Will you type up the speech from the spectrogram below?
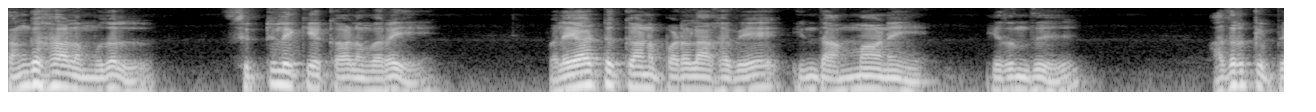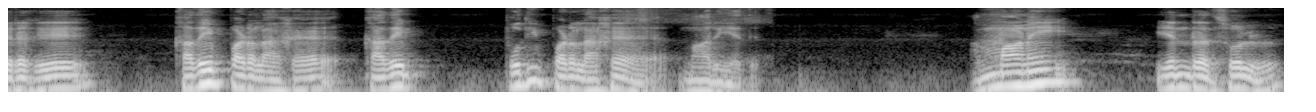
சங்ககாலம் முதல் சிற்றிலக்கிய காலம் வரை விளையாட்டுக்கான பாடலாகவே இந்த அம்மானை இருந்து அதற்கு பிறகு கதைப்பாடலாக கதை பொதிப்பாடலாக மாறியது. அம்மானை என்ற சொல்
